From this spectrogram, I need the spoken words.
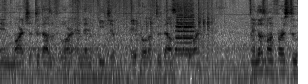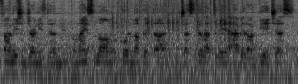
in March of 2004 and then Egypt April of 2004 and those are my first two foundation journeys. Did a nice long recording of it uh, which I still have today I have it on VHS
